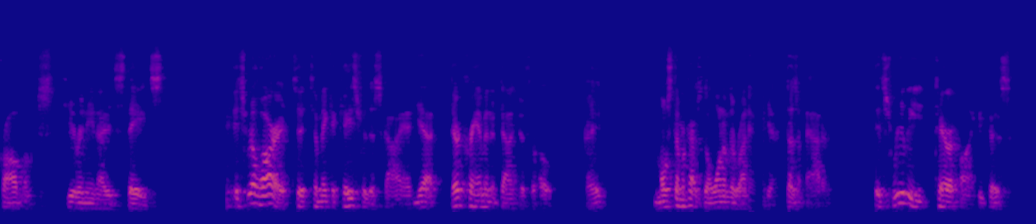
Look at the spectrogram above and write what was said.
problems here in the United States. It's real hard to, to make a case for this guy, and yet they're cramming it down your throat, right? Most Democrats don't want him to run again. It doesn't matter. It's really terrifying because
